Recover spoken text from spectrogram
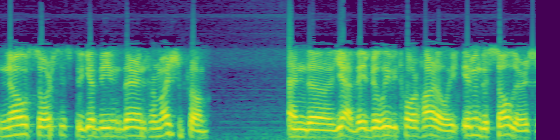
no sources to get the, their information from. And uh, yeah, they believe it wholeheartedly. Even the soldiers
